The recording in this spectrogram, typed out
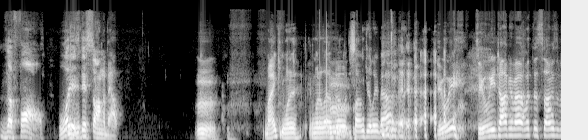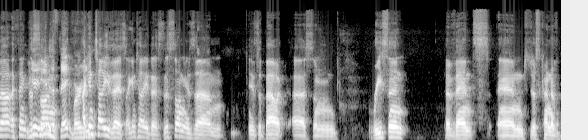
"The Fall." What is Mhm. this song about? Mm. Mike, you want to want to let them know what the song's really about? Do we? Do we talk about what the song's about? I think the you song. give the fake version. I can tell you this. I can tell you this. This song is um is about uh, some recent events and just kind of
